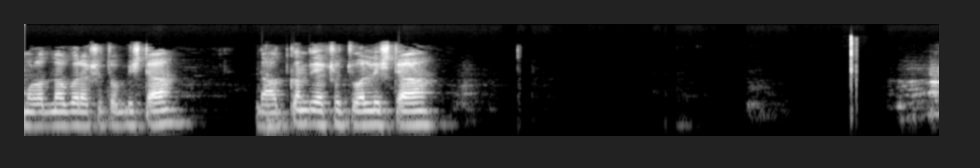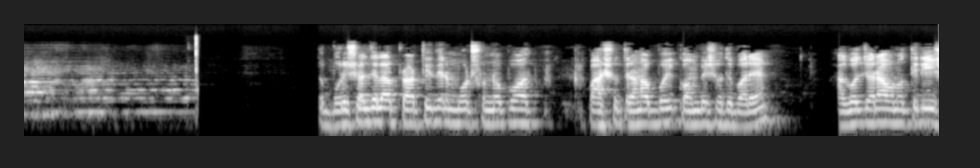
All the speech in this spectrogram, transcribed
মুরাদনগর একশো চব্বিশটা, দাউদকান্দি একশো চুয়াল্লিশটা। তো বরিশাল জেলার প্রার্থীদের মোট শূন্যপদ পাঁচশো তিরানব্বই, কম বেশি হতে পারে। আগলজরা উনত্রিশ,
